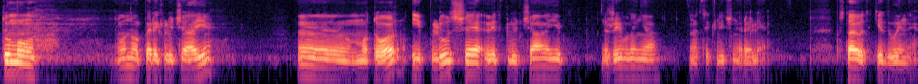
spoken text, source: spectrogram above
Тому воно переключає е, мотор і плюс ще відключає живлення на циклічне реле. Поставив таке двойне.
